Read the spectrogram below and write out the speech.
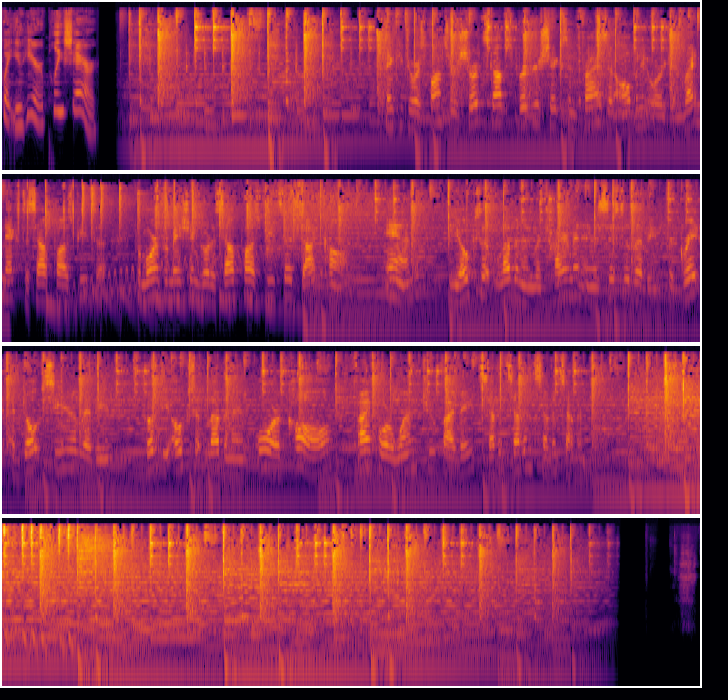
Like what you hear, please share. Thank you to our sponsors, Shortstops Burgers, Shakes, and Fries in Albany, Oregon, right next to Southpaw's Pizza. For more information, go to southpawspizza.com. And the Oaks at Lebanon Retirement and Assisted Living. For great adult senior living, go to the Oaks at Lebanon or call 541 258 7777.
